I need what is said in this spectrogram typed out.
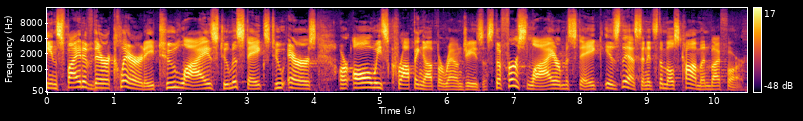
in spite of their clarity, two lies, two mistakes, two errors are always cropping up around Jesus. The first lie or mistake is this, and it's the most common by far.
